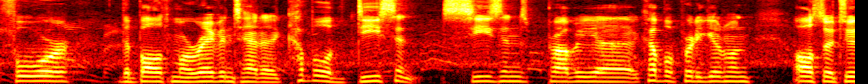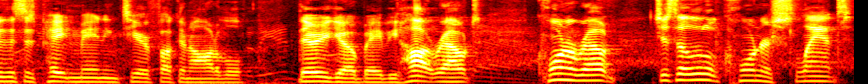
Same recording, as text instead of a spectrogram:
for the Baltimore Ravens. Had a couple of decent seasons, probably uh, a couple pretty good ones. Also, too, this is Peyton Manning tier fucking audible. There you go, baby. Hot route, corner route, just a little corner slant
